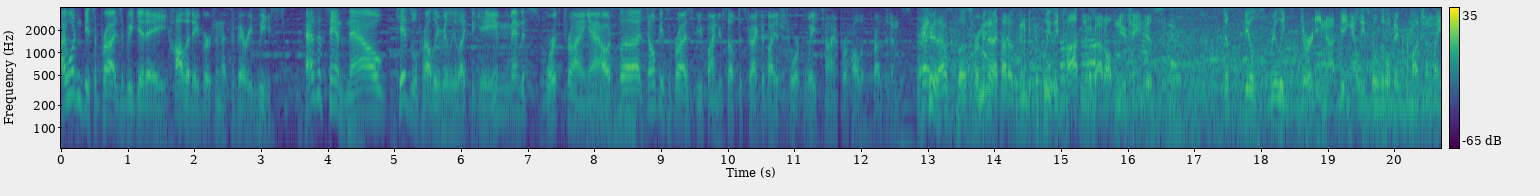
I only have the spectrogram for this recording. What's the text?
I wouldn't be surprised if we get a holiday version at the very least. As it stands now, kids will probably really like the game, and it's worth trying out, but don't be surprised if you find yourself distracted by a short wait time for Hall of Presidents. Phew, that was close. For a minute I thought I was going to be completely positive about all the new changes. Just feels really dirty not being at least a little bit curmudgeonly.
